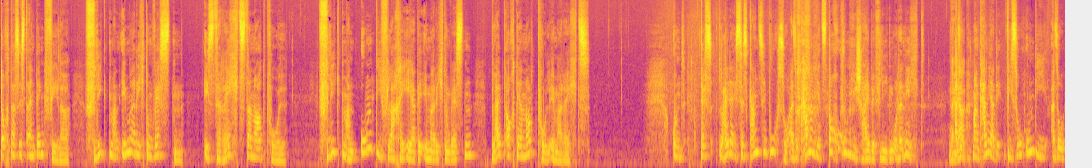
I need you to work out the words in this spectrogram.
Doch das ist ein Denkfehler. Fliegt man immer Richtung Westen, ist rechts der Nordpol. Fliegt man um die flache Erde immer Richtung Westen, bleibt auch der Nordpol immer rechts. Und das, leider ist das ganze Buch so. Also kann man jetzt doch um die Scheibe fliegen oder nicht? Naja. Also man kann ja, wieso um die, also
